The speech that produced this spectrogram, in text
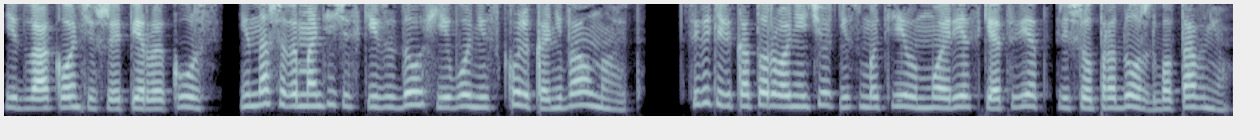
едва окончившие первый курс, и наши романтические вздохи его нисколько не волнуют. Целитель, которого ничуть не смутил мой резкий ответ, решил продолжить болтовню.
